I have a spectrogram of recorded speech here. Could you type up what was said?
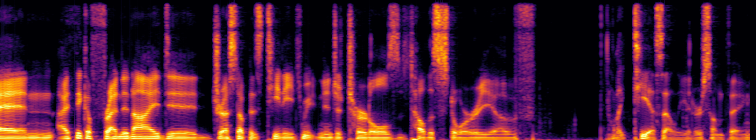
And I think a friend and I did dressed up as Teenage Mutant Ninja Turtles to tell the story of like T.S. Eliot or something.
